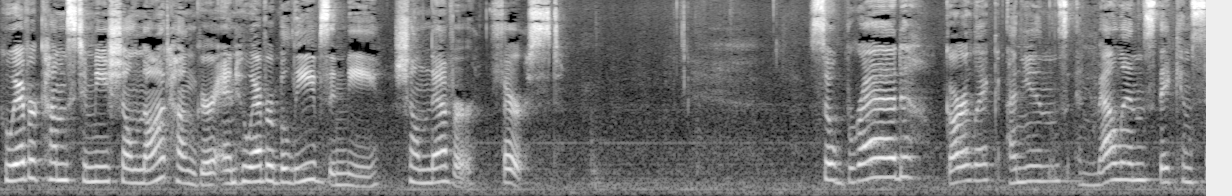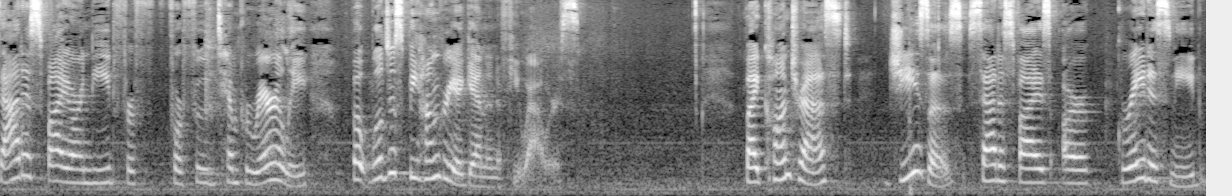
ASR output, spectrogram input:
Whoever comes to me shall not hunger, and whoever believes in me shall never thirst. So, bread, garlic, onions, and melons, they can satisfy our need for, for food temporarily, but we'll just be hungry again in a few hours. By contrast, Jesus satisfies our greatest need,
